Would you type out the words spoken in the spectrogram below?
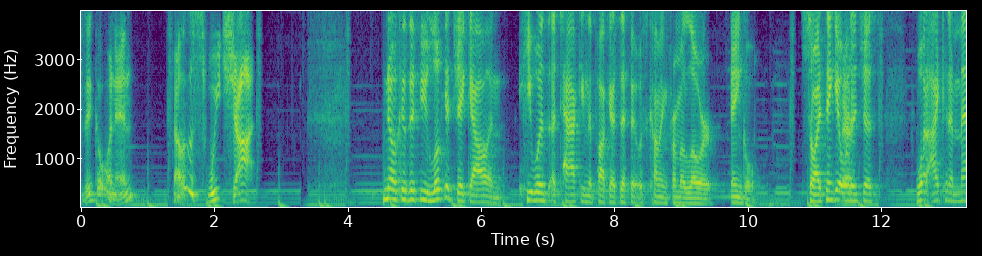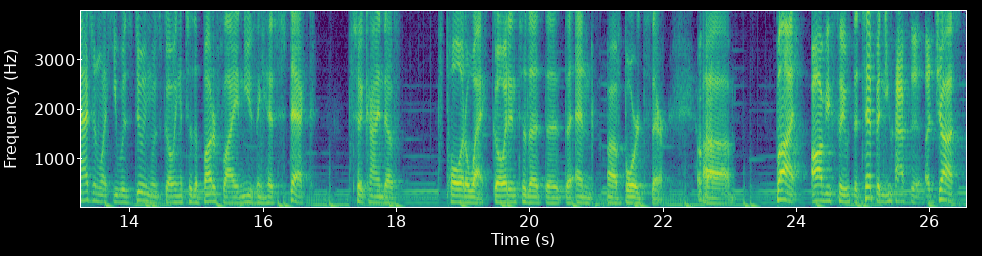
is it going in? That was a sweet shot. No, because if you look at Jake Allen, he was attacking the puck as if it was coming from a lower angle. So I think it would have just what I can imagine what he was doing was going into the butterfly and using his stick to kind of pull it away, go it into the the, the end uh, boards there. Okay. Um, but obviously with the tipping, you have to adjust.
